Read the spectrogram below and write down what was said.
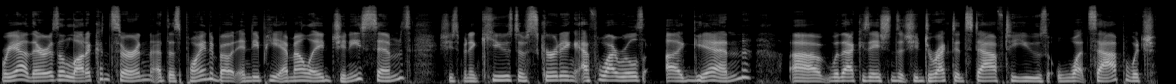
Where, yeah, there is a lot of concern at this point about NDP MLA Jinny Sims. She's been accused of skirting FOI rules again uh, with accusations that she directed staff to use WhatsApp, which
